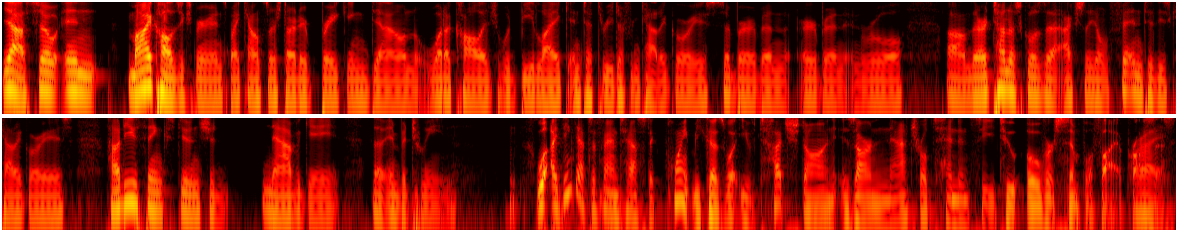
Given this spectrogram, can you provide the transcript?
Yeah. So in my college experience, my counselor started breaking down what a college would be like into three different categories suburban, urban, and rural. Um, there are a ton of schools that actually don't fit into these categories. How do you think students should navigate the in between? Well, I think that's a fantastic point because what you've touched on is our natural tendency to oversimplify a process.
